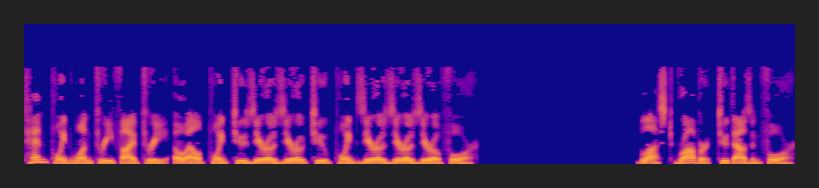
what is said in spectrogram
10.1353, OL.2002.0004. Blust, Robert 2004.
